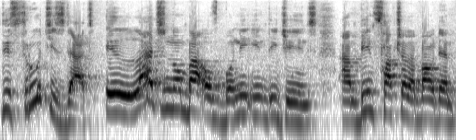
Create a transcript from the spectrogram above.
The truth is that a large number of Bonny indigenes, and being factual about them,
